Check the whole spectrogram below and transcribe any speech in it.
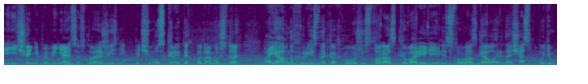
и ничего не поменяется в твоей жизни. Почему скрытых? Потому что о явных признаках мы уже сто раз говорили и сто раз говорили, а сейчас мы будем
